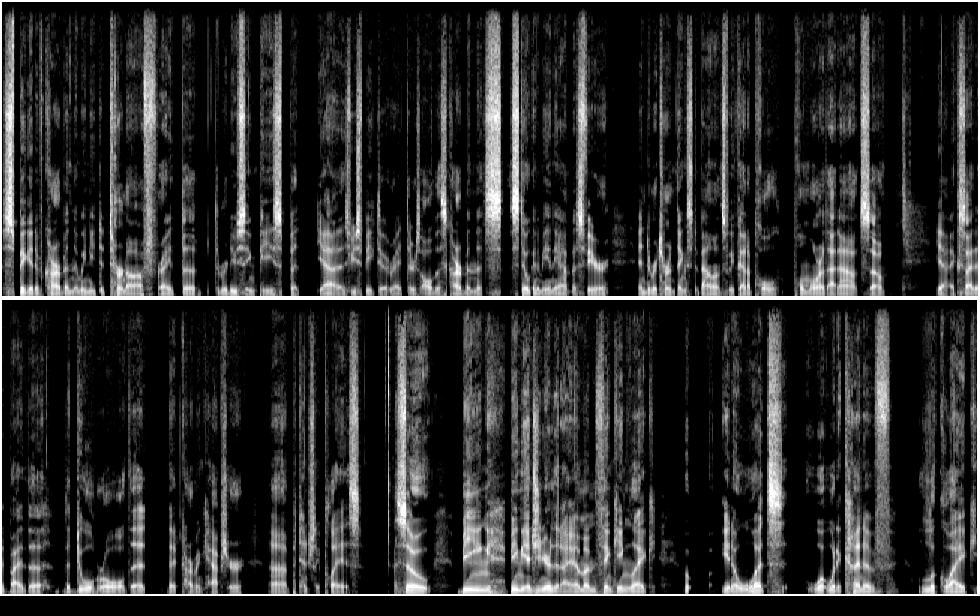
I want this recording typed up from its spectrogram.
spigot of carbon that we need to turn off, right? The the reducing piece, but yeah, as you speak to it, right, there's all this carbon that's still going to be in the atmosphere, and to return things to balance, we've got to pull pull more of that out. So, yeah, excited by the the dual role that that carbon capture uh, potentially plays. So, being being the engineer that I am, I'm thinking like, you know, what what would it kind of look like?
